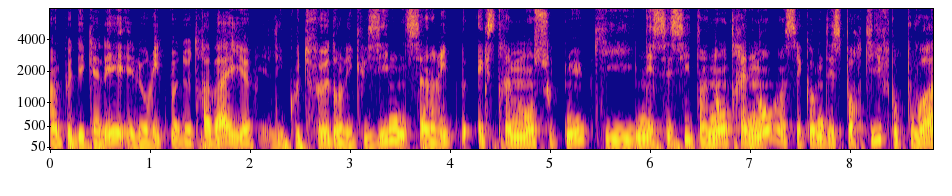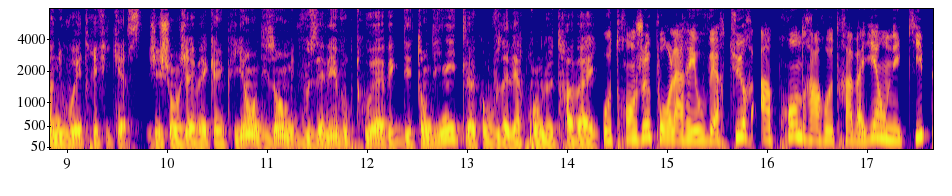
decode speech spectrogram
un peu décalés, et le rythme de travail, les coups de feu dans les cuisines, c'est un rythme extrêmement soutenu qui nécessite un entraînement vraiment, hein, c'est comme des sportifs pour pouvoir à nouveau être efficace. J'ai changé avec un client en disant, mais vous allez vous retrouver avec des tendinites là quand vous allez reprendre le travail. Autre enjeu pour la réouverture, apprendre à retravailler en équipe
